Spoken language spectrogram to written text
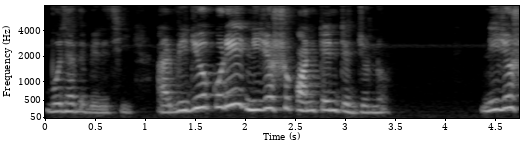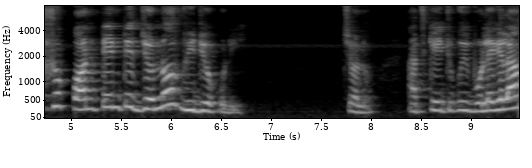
বোঝাতে পেরেছি। আর ভিডিও করি নিজস্ব কন্টেন্টের জন্য। নিজস্ব কন্টেন্টের জন্য ভিডিও করি। চলো, আজকে এইটুকুই বলে গেলাম।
